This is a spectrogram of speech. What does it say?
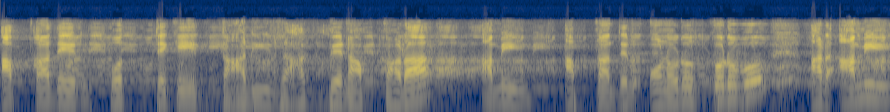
আপনাদের প্রত্যেকেই দাড়ি রাখবেন আপনারা। আমি আপনাদের অনুরোধ করব আর আমি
